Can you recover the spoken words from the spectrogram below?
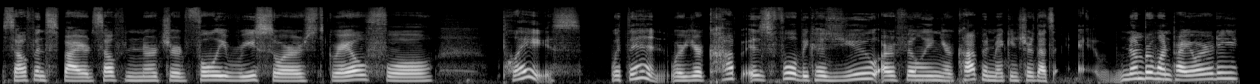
self inspired, self nurtured, fully resourced, grail full place within where your cup is full because you are filling your cup and making sure that's eh, number one priority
